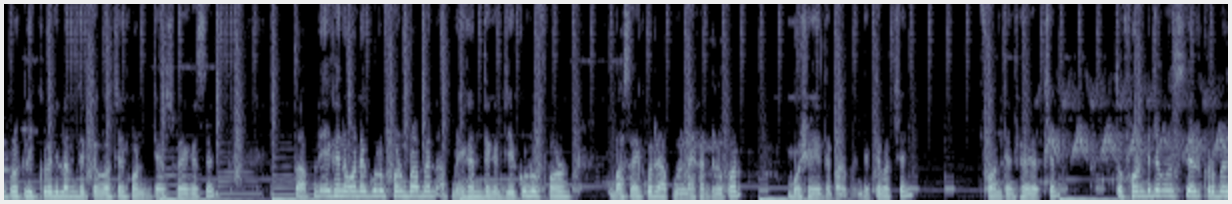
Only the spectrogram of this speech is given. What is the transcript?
উপর ক্লিক করে দিলাম। দেখতে পাচ্ছেন ফন্ট চেঞ্জ হয়ে গেছে। তো আপনি এখানে অনেকগুলো ফন্ট পাবেন। আপনি এখান থেকে যে কোনো ফন্ট বাছাই করে আপনার লেখাটির উপর বসে দিতে পারবেন। দেখতে পাচ্ছেন? ফন্ট চেঞ্জ হয়ে যাচ্ছে। তো ফোনটি যখন সিলেক্ট করবেন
